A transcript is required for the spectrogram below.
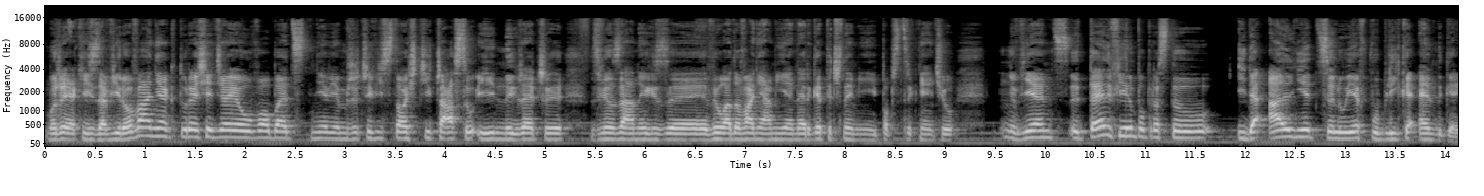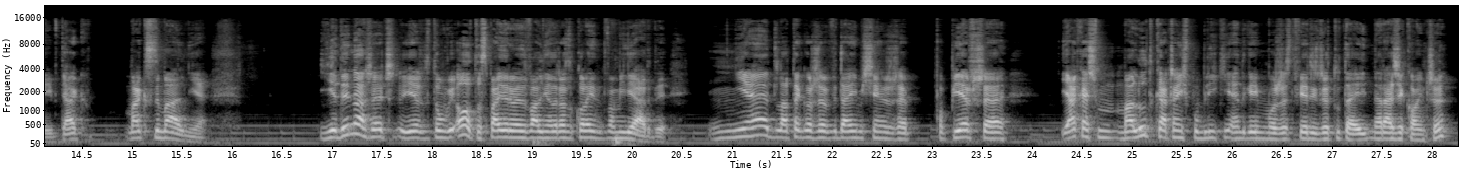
może jakieś zawirowania, które się dzieją wobec, nie wiem, rzeczywistości, czasu i innych rzeczy związanych z wyładowaniami energetycznymi po pstryknięciu. Więc ten film po prostu idealnie celuje w publikę Endgame, tak? Maksymalnie. Jedyna rzecz, to mówi, o, to Spider-Man walnie od razu kolejne 2 miliardy. Nie, dlatego że wydaje mi się, że po pierwsze, jakaś malutka część publiki Endgame może stwierdzić, że tutaj na razie kończy.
